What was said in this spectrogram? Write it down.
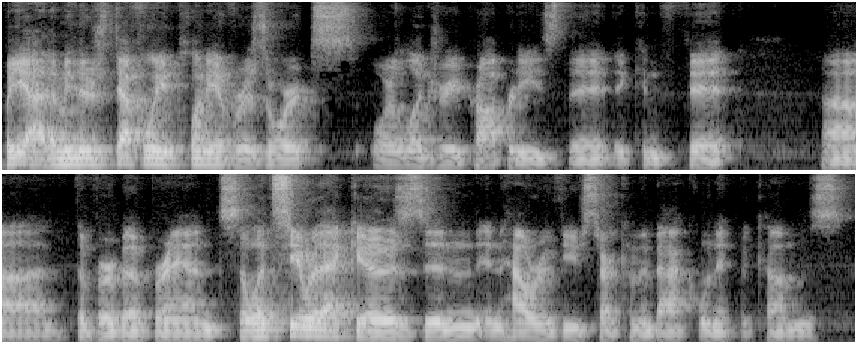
but yeah, I mean, there's definitely plenty of resorts or luxury properties that, that can fit uh, the Vrbo brand. So let's see where that goes and, and how reviews start coming back when it becomes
